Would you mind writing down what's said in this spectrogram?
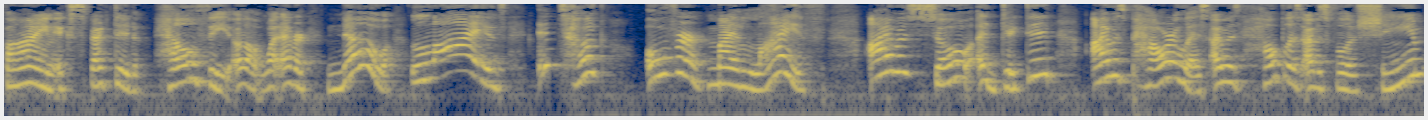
fine, expected, healthy, oh, whatever. No, lies. It took over my life. I was so addicted. I was powerless. I was helpless. I was full of shame.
